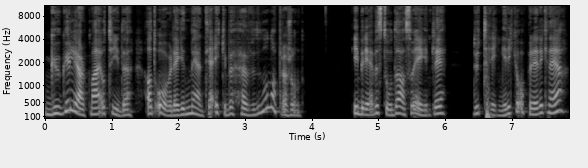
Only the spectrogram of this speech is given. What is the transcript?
Google hjalp meg å tyde at overlegen mente jeg ikke behøvde noen operasjon. I brevet sto det altså egentlig du trenger ikke operere kneet.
